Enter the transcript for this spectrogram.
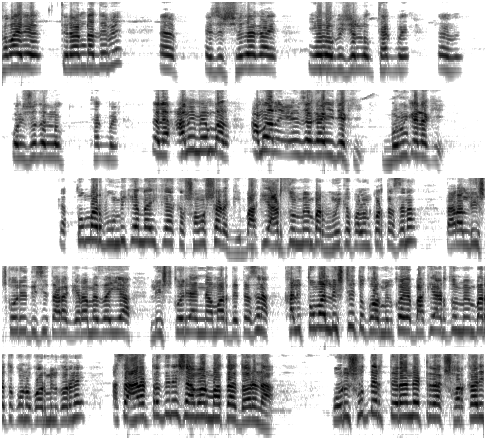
সবাই তিরানটা দেবে। হ্যাঁ, এই যে সে জায়গায় ইউন অফিসের লোক থাকবে হ্যাঁ, পরিষদের লোক থাকবে। তাহলে আমি মেম্বার আমার এই জায়গায় এটা কি? ভূমিকাটা কি? তোমার ভূমিকা নাই সমস্যাটা কি? বাকি আটজন মেম্বার ভূমিকা পালন করতেছে না? তারা লিস্ট করে দিছি তারা গ্রামে যাইয়া লিস্ট করে আইন আমার দিতেছে না। খালি তোমার লিস্টেই তো গরমিল। করে বাকি আটজন মেম্বারে তো কোনো গরমিল করে নাই? আচ্ছা আর একটা জিনিস আমার মাথায় ধরে না। পরিষদের তেরানের ট্রাক সরকারি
